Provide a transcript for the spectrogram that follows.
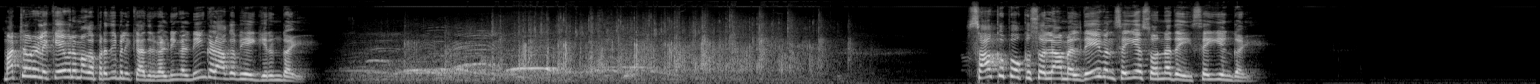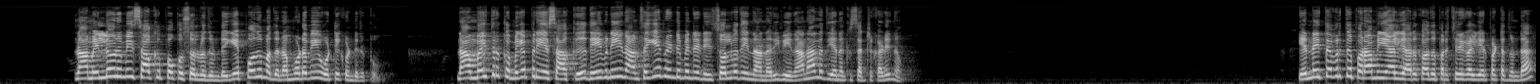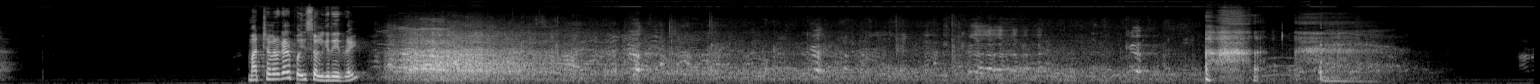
மற்றவர்களை கேவலமாக பிரதிபலிக்காதீர்கள். நீங்கள் நீங்களாகவே இருங்கள். சாக்குப்போக்கு சொல்லாமல் தேவன் செய்ய சொன்னதை செய்யுங்கள். நாம் எல்லோருமே சாக்கு போக்கு சொல்வதுண்டு. எப்போதும் அது நம்முடவே ஒட்டி கொண்டிருக்கும் நாம் வைத்திருக்கும் மிகப்பெரிய சாக்கு தேவனே நான் செய்ய வேண்டும் என்று நீ சொல்வதை நான் அறிவேன். ஆனால் அது எனக்கு சற்று கடினம். என்னை தவிர்த்து பொறாமையால் யாருக்காவது பிரச்சனைகள் ஏற்பட்டதுண்டா? மற்றவர்கள் பொய் சொல்கிறீர்கள்.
